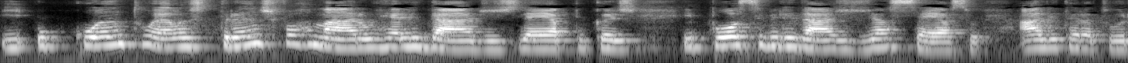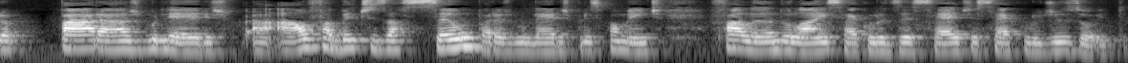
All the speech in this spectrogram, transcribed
e o quanto elas transformaram realidades, épocas e possibilidades de acesso à literatura para as mulheres, a alfabetização para as mulheres, principalmente, falando lá em século XVII e século XVIII.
